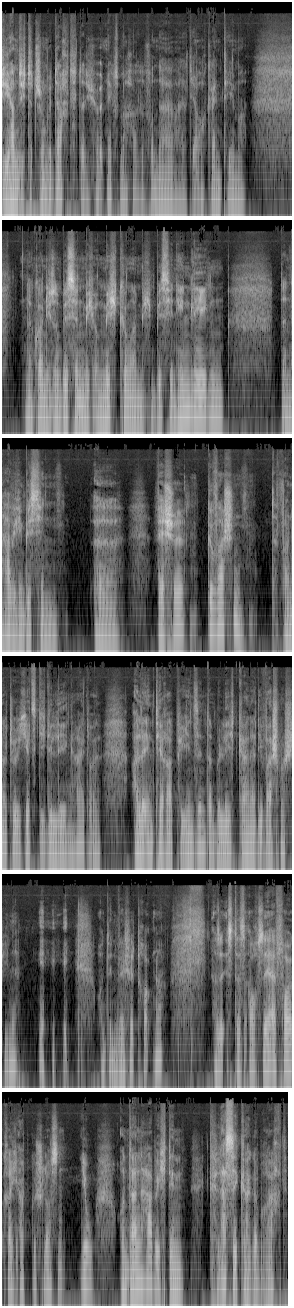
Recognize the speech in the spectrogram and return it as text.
Die haben sich das schon gedacht, dass ich heute nichts mache. Also von daher war das ja auch kein Thema. Und dann konnte ich so ein bisschen mich um mich kümmern, mich ein bisschen hinlegen. Dann habe ich ein bisschen äh, Wäsche gewaschen. Das war natürlich jetzt die Gelegenheit, weil alle in Therapien sind, dann belegt keiner die Waschmaschine und den Wäschetrockner. Also ist das auch sehr erfolgreich abgeschlossen. Jo, und dann habe ich den Klassiker gebracht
